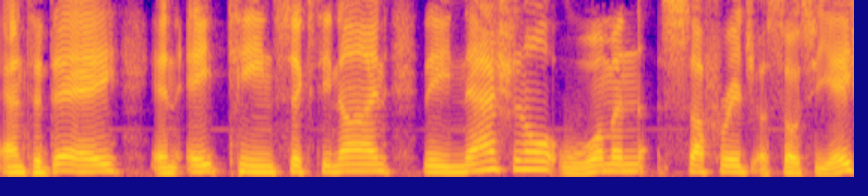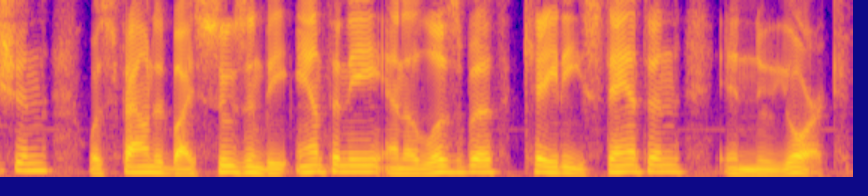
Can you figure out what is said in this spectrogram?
And today, in 1869, the National Woman Suffrage Association was founded by Susan B. Anthony and Elizabeth Cady Stanton in New York.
